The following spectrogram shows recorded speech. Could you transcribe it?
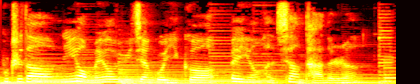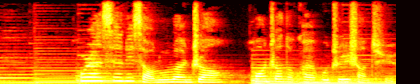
不知道你有没有遇见过一个背影很像他的人？忽然心里小鹿乱撞，慌张的快步追上去，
